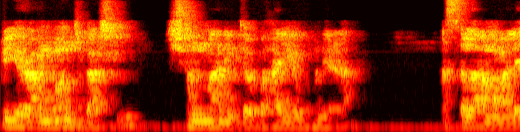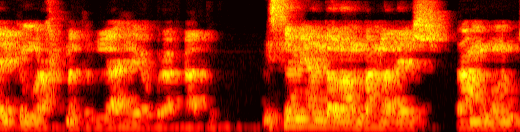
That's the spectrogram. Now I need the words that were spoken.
প্রিয় রামগঞ্জবাসী সম্মানিত ভাই ও বোনেরা, আসসালামু আলাইকুম রহমতুল্লাহ ইসলামী আন্দোলন বাংলাদেশ রামগঞ্জ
